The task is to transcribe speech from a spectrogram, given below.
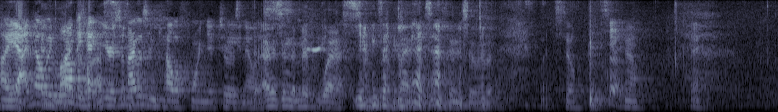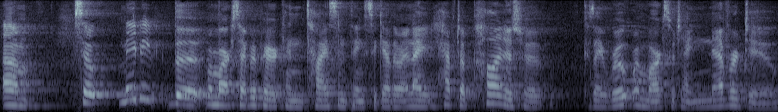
Oh, yeah. No, we probably had years, and I was in California too. You know, I was in the Midwest. yeah, exactly. but still, so, yeah. Um, so maybe the remarks I prepare can tie some things together, and I have to apologize for because I wrote remarks, which I never do,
